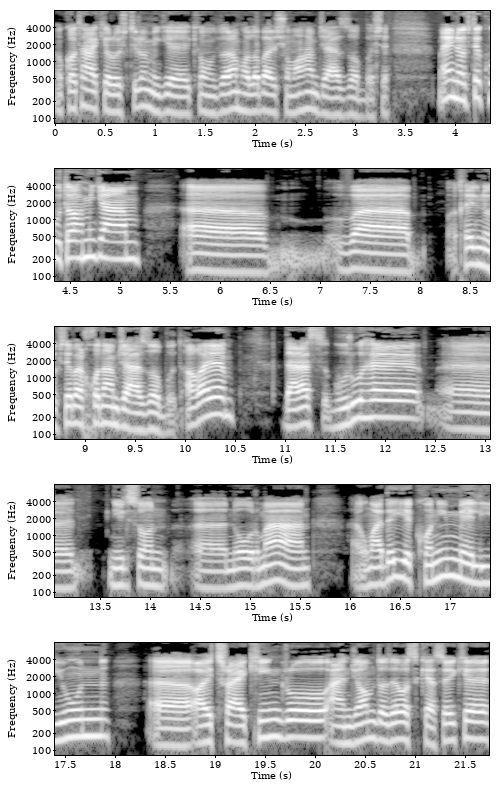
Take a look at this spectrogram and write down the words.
نکات حک رشدی رو میگه که امیدوارم حالا برای شما هم جذاب باشه. من این نکته کوتاه میگم و خیلی نکته بر خودم جذاب بود. آقای در از گروه نیلسون نورمن اومده یک میلیون آی ترکینگ رو انجام داده واسه کسایی که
